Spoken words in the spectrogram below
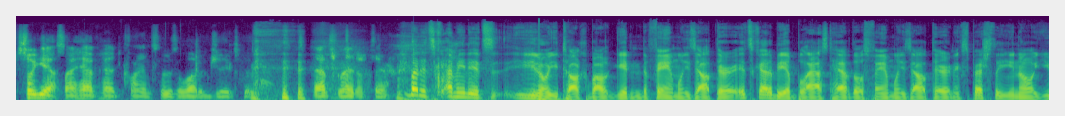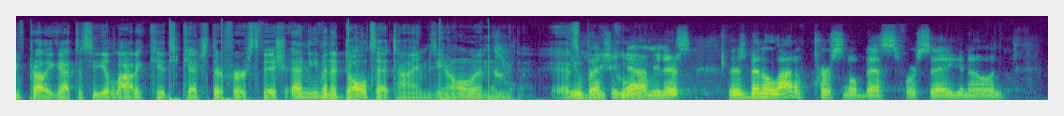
So yes, I have had clients lose a lot of jigs, but that's right up there. But it's I mean it's you know you talk about getting the families out there. It's got to be a blast to have those families out there and especially you know you've probably got to see a lot of kids catch their first fish and even adults at times, you know, and it's you pretty betcha. cool. Yeah, I mean there's there's been a lot of personal bests for say, you know, and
